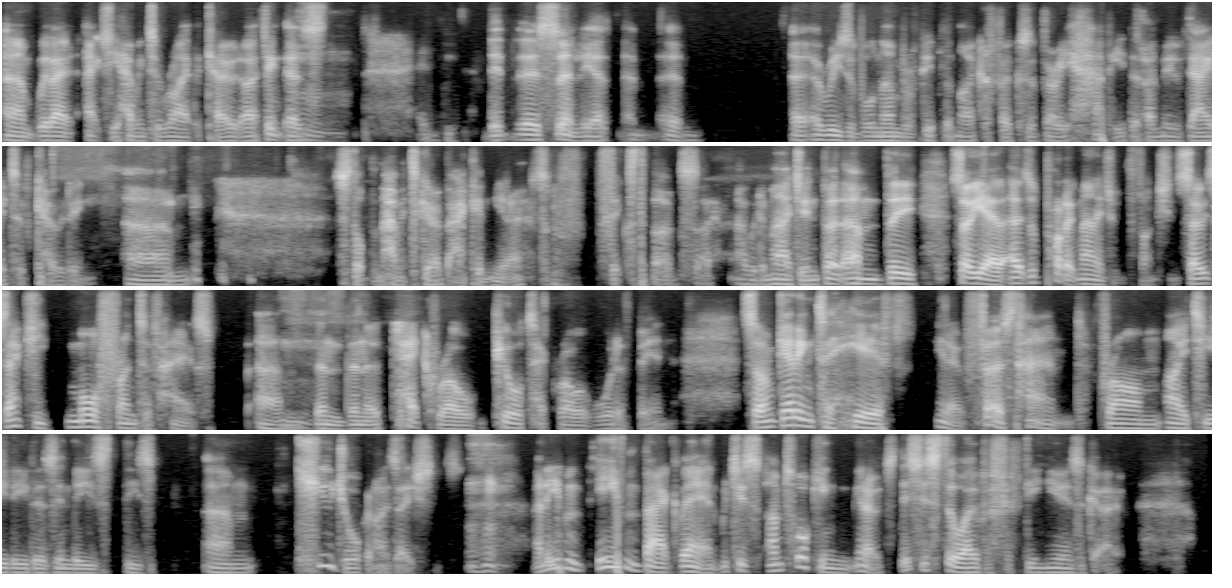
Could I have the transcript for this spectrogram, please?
um, without actually having to write the code. I think there's mm. there's certainly a, a, a, reasonable number of people at Micro Focus are very happy that I moved out of coding. Stop them having to go back and you know sort of fix the bugs I, I, would imagine but um the so yeah as a product management function so it's actually more front of house um, hmm. than than a tech role pure tech role would have been so i'm getting to hear you know firsthand from it leaders in these these um, huge organizations mm-hmm. and even even back then which is i'm talking you know this is still over 15 years ago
